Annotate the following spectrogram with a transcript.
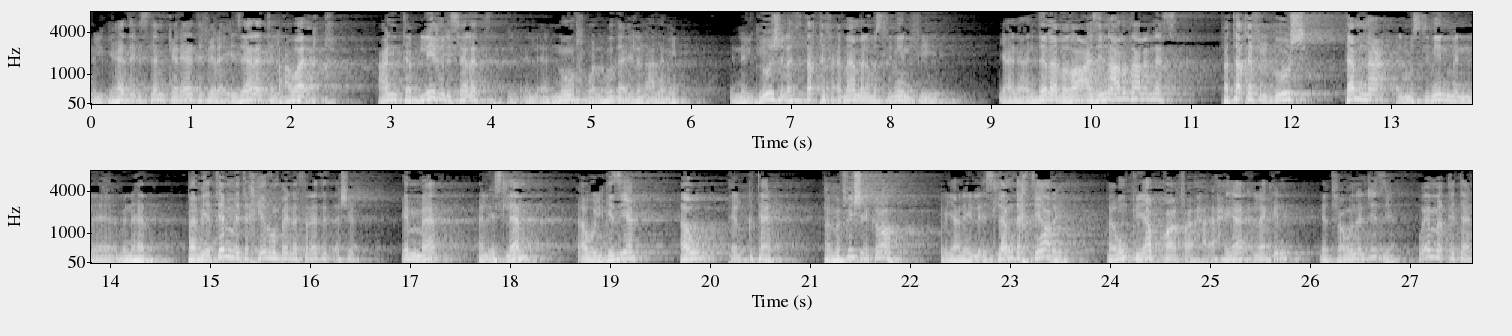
الجهاد الإسلامي كان يهدف إلى إزالة العوائق عن تبليغ رسالة النور والهدى إلى العالمين. إن الجيوش التي تقف أمام المسلمين في يعني عندنا بضاعة عايزين نعرضها على الناس. فتقف الجيوش تمنع المسلمين من من هذا. فبيتم تخييرهم بين ثلاثة أشياء. إما الإسلام أو الجزية أو القتال. فما فيش إكراه. يعني الإسلام ده اختياري. فممكن يبقى في أحياء لكن يدفعون الجزية. وإما القتال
